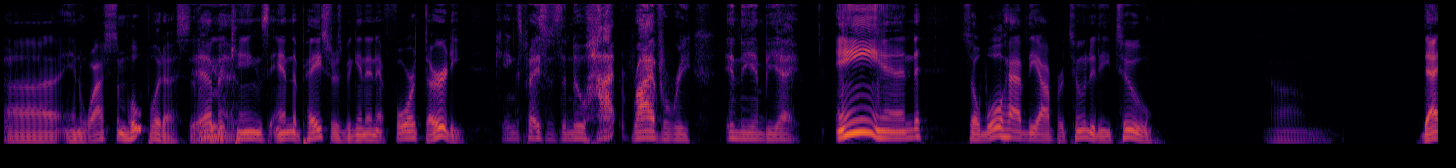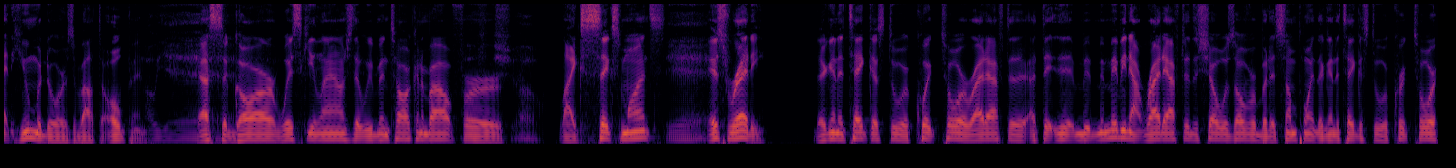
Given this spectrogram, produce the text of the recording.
uh, and watch some hoop with us. It'll Yeah, be the. Kings and the Pacers beginning at 4:30. Kings Pacers, the new hot rivalry in the NBA. And so we'll have the opportunity to. Um, that humidor is about to open. Oh yeah, That cigar whiskey lounge that we've been talking about for like six months. Yeah. it's ready. They're going to take us through a quick tour right after. I think maybe not right after the show was over, but at some point they're going to take us through a quick tour.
